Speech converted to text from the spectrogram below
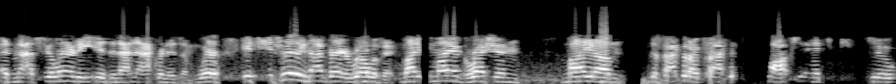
and masculinity is an anachronism, where it's it's really not very relevant. My my aggression, my um, the fact that I practice boxing, to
